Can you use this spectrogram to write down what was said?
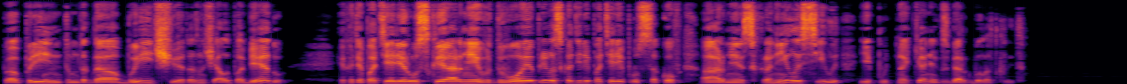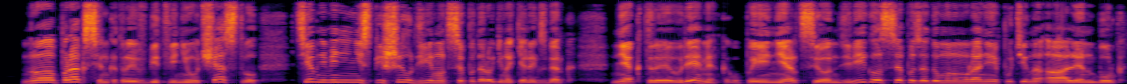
По принятым тогда обычаю это означало победу, и хотя потери русской армии вдвое превосходили потери пруссаков, армия сохранила силы, и путь на Кёнигсберг был открыт. Но Апраксин, который в битве не участвовал, тем не менее не спешил двинуться по дороге на Кёнигсберг. Некоторое время, как бы по инерции, он двигался по задуманному ранее пути на Аленбург,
